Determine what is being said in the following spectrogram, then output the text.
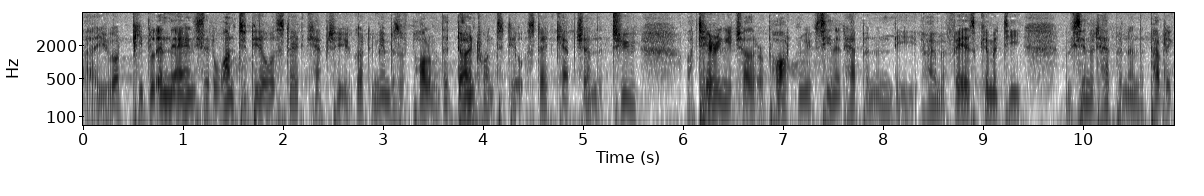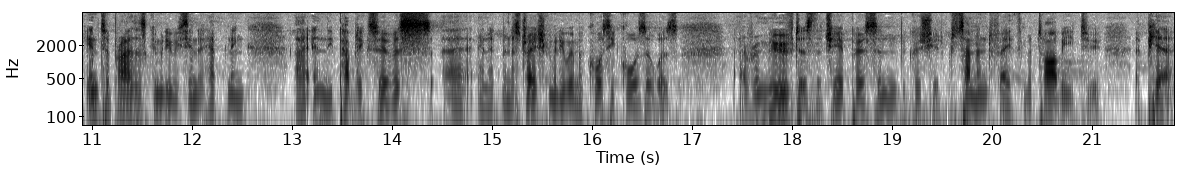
Uh, you've got people in the ANC that want to deal with state capture. You've got members of parliament that don't want to deal with state capture, and the two are tearing each other apart. And we've seen it happen in the Home Affairs Committee. We've seen it happen in the Public Enterprises Committee. We've seen it happening uh, in the Public Service uh, and Administration Committee, where Makosi Kauza was uh, removed as the chairperson because she had summoned Faith Mutabi to appear.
